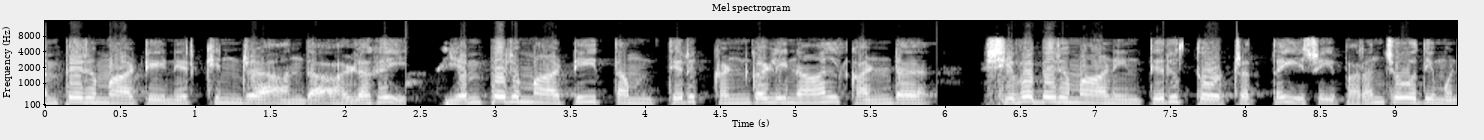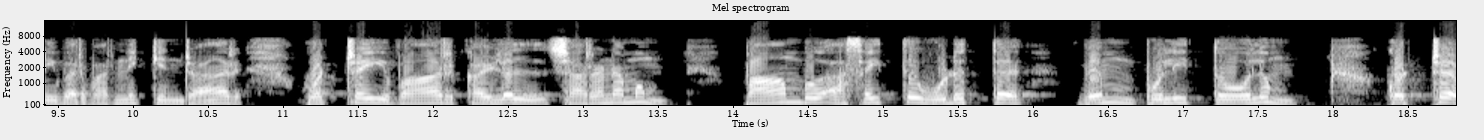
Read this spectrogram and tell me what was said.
எம்பெருமாட்டி நிற்கின்ற அந்த அழகை எம்பெருமாட்டி தம் திருக்கண்களினால் கண்ட சிவபெருமானின் திருத்தோற்றத்தை ஸ்ரீ பரஞ்சோதி முனிவர் வர்ணிக்கின்றார். ஒற்றை வார் கழல் சரணமும் பாம்பு அசைத்து உடுத்த வெம்புலித்தோலும் கொற்ற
